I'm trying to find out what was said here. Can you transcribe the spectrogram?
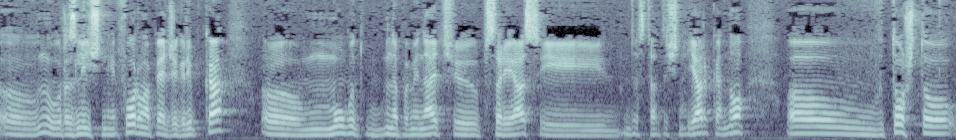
э, ну, различные формы, опять же, грибка э, могут напоминать э, псориаз и достаточно ярко. Но то, что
